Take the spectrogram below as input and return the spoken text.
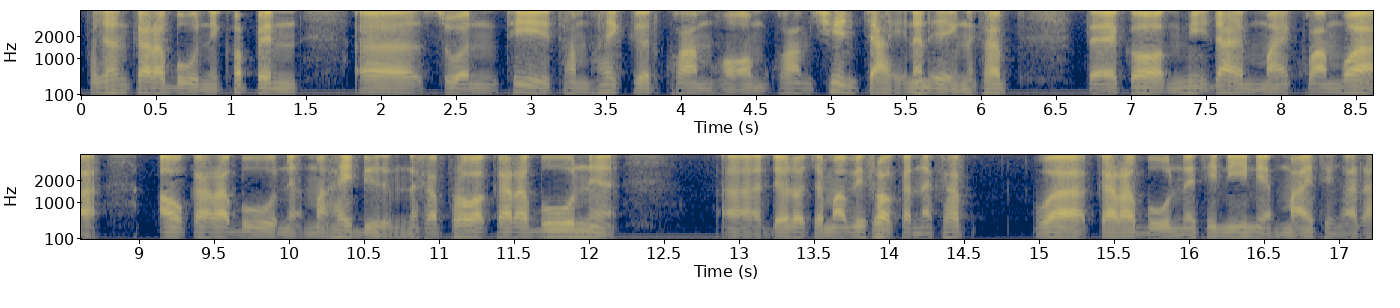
เพราะฉะนั้นการบูลนี่ก็เป็นส่วนที่ทำให้เกิดความหอมความชื่นใจนั่นเองนะครับ แต่ก็มิได้หมายความว่าเอาการบูลเนี่ยมาให้ดื่มนะครับ เพราะว่าการบูลเนี่ยเดี๋ยวเราจะมาวิเคราะห์กันนะครับ ว่าการบูลในที่นี้เนี่ยหมายถึงอะไร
